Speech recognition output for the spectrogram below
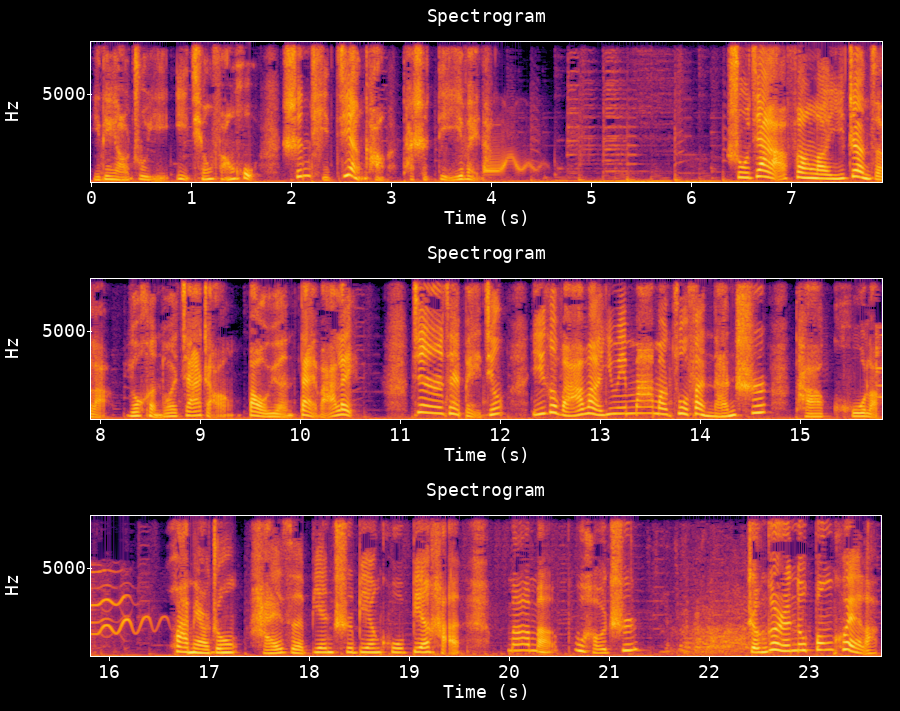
一定要注意疫情防护，身体健康它是第一位的。暑假放了一阵子了，有很多家长抱怨带娃累。近日在北京，一个娃娃因为妈妈做饭难吃，他哭了。画面中，孩子边吃边哭边喊：“妈妈不好吃！”整个人都崩溃了。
